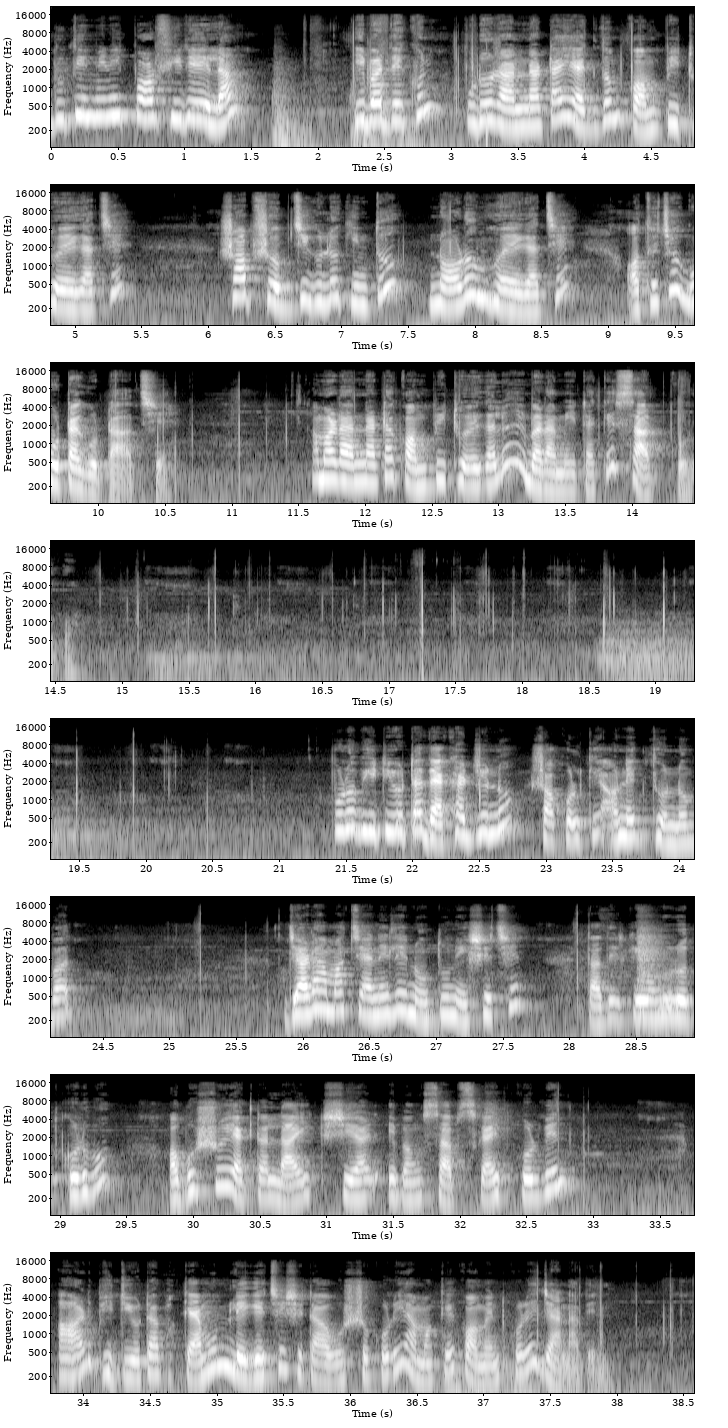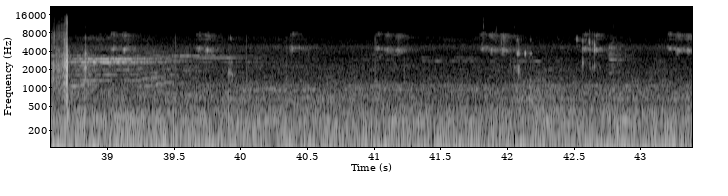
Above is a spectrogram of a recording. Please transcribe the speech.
দু তিন মিনিট পর ফিরে এলাম। এবার দেখুন, পুরো রান্নাটাই একদম কমপ্লিট হয়ে গেছে। সব সবজিগুলো কিন্তু নরম হয়ে গেছে, অথচ গোটা গোটা আছে। আমার রান্নাটা কমপ্লিট হয়ে গেল, এবার আমি এটাকে সার্ভ করব। পুরো ভিডিওটা দেখার জন্য সকলকে অনেক ধন্যবাদ। যারা আমার চ্যানেলে নতুন এসেছেন, তাদেরকে অনুরোধ করব অবশ্যই একটা লাইক শেয়ার এবং সাবস্ক্রাইব করবেন। আর ভিডিওটা কেমন লেগেছে সেটা অবশ্য করে আমাকে কমেন্ট করে জানাবেন।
